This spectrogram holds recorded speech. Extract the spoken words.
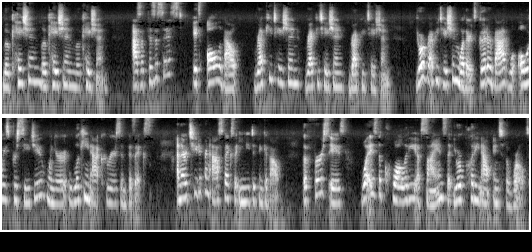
location, location, location. As a physicist, it's all about reputation, reputation, reputation. Your reputation, whether it's good or bad, will always precede you when you're looking at careers in physics. And there are two different aspects that you need to think about. The first is what is the quality of science that you're putting out into the world?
